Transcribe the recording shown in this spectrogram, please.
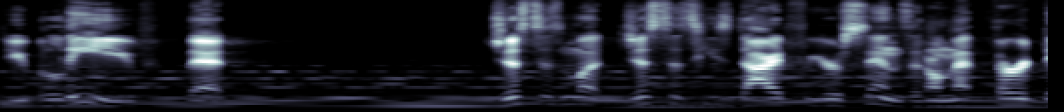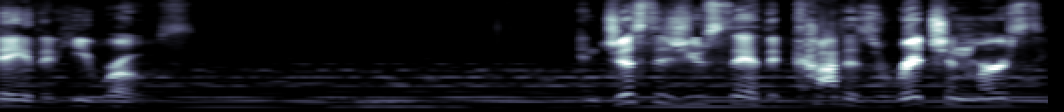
Do you believe that just as much, just as He's died for your sins, and on that third day that He rose? And just as you said that God is rich in mercy,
